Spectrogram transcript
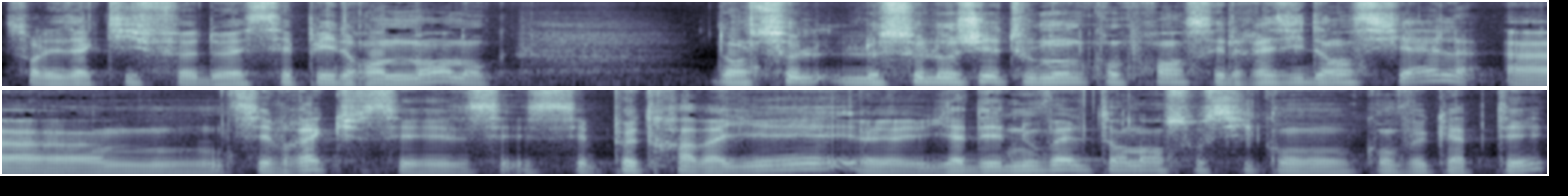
sur les actifs de SCPI de rendement. Donc dans le se, le se loger, tout le monde comprend, c'est le résidentiel. Euh, c'est vrai que c'est peu travaillé. Euh, il y a des nouvelles tendances aussi qu'on qu'on veut capter.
